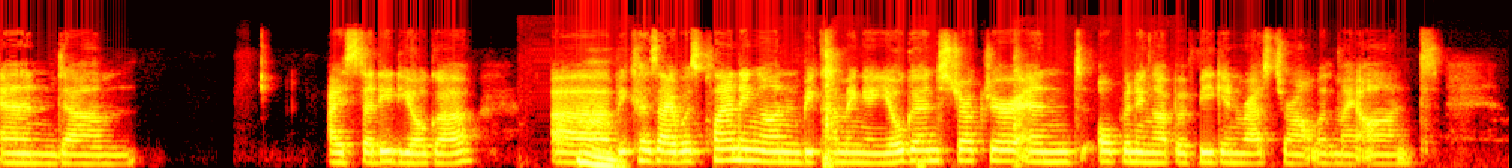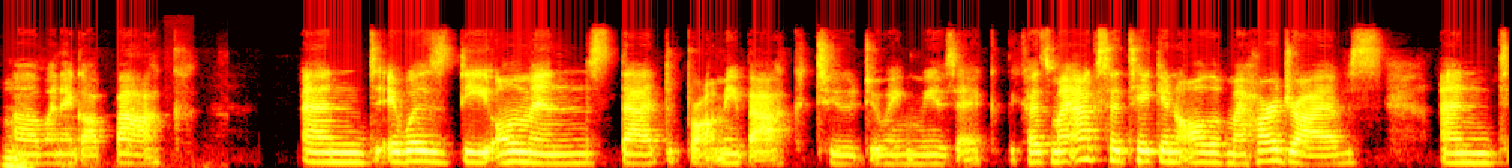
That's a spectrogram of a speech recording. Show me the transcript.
And um, I studied yoga. Uh, hmm. Because I was planning on becoming a yoga instructor and opening up a vegan restaurant with my aunt hmm. uh, when I got back and it was the omens that brought me back to doing music because my ex had taken all of my hard drives and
